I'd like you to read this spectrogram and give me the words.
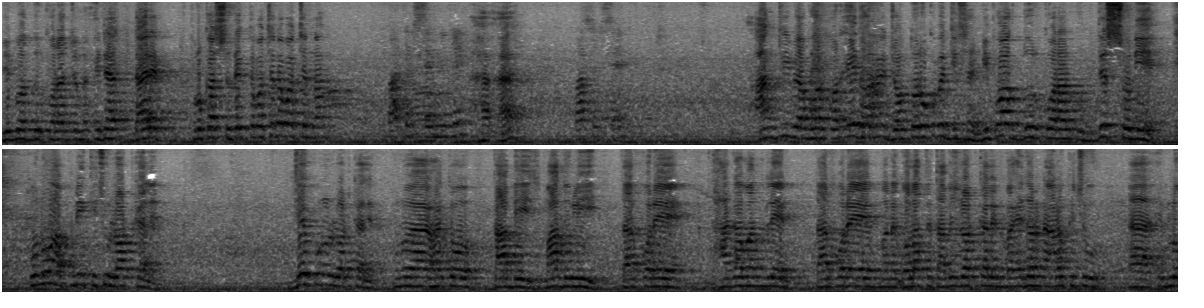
বিপদ দূর করার জন্য এটা ডাইরেক্ট প্রকাশ্য দেখতে পাচ্ছেন না পাচ্ছেন না? হ্যাঁ হ্যাঁ। আংটি ব্যবহার করা, এই ধরনের যত রকমের জিনিস বিপদ দূর করার উদ্দেশ্য নিয়ে কোনো আপনি কিছু লটকালেন। যে কোনো লটকালেন। কোনো হয়তো তাবিজ, মাদুলি, তারপরে ধাগা বাঁধলেন, তারপরে মানে গলাতে তাবিজ লটকালেন বা এই ধরনের আরও কিছু এগুলো,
